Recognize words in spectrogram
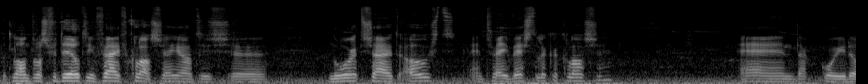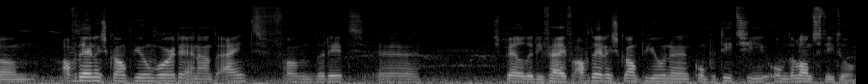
het land was verdeeld in vijf klassen. Je had dus eh, Noord, Zuid, Oost en twee westelijke klassen. En daar kon je dan afdelingskampioen worden. En aan het eind van de rit eh, speelden die vijf afdelingskampioenen een competitie om de landstitel.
